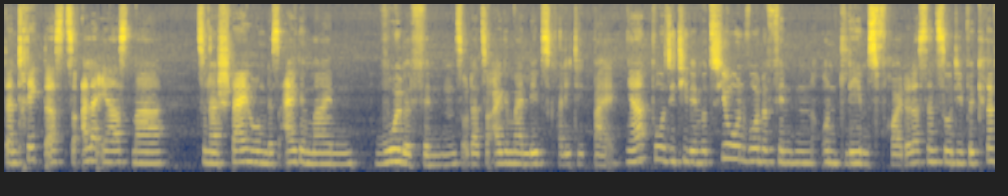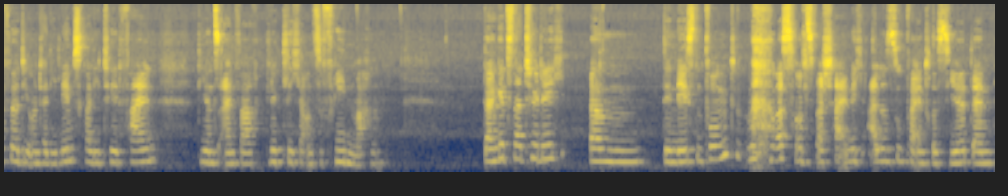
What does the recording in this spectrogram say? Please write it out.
dann trägt das zuallererst mal zu einer Steigerung des allgemeinen Wohlbefindens oder zur allgemeinen Lebensqualität bei. Ja, positive Emotionen, Wohlbefinden und Lebensfreude. Das sind so die Begriffe, die unter die Lebensqualität fallen, die uns einfach glücklicher und zufrieden machen. Dann gibt es natürlich ähm, den nächsten Punkt, was uns wahrscheinlich alle super interessiert, denn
